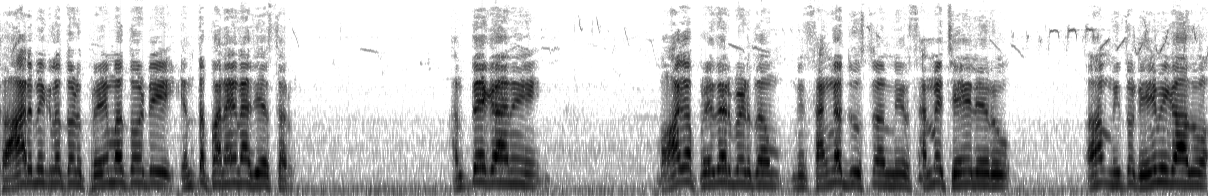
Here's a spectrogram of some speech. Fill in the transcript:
కార్మికులతో ప్రేమతోటి ఎంత పనైనా చేస్తారు. అంతేగాని బాగా ప్రెజర్ పెడతాం మీ సంగతి చూస్తాం మీరు సమ్మె చేయలేరు. మీతో ఏమీ కాదు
